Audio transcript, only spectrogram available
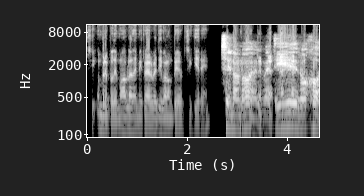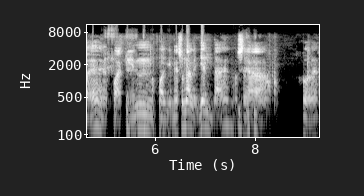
Sí, hombre, podemos hablar de mi Real Betis Balompié si quiere, ¿eh? Sí, no, no, el Betis, ojo, ¿eh? Joaquín, Joaquín es una leyenda, ¿eh? O sea, joder.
